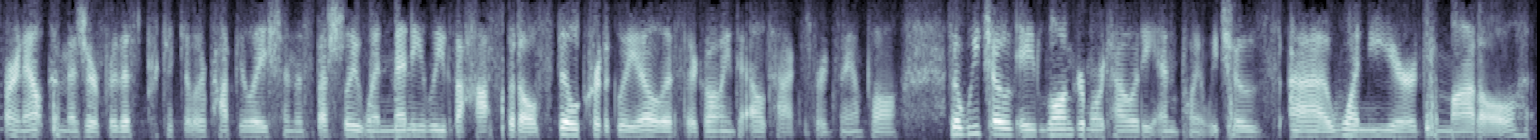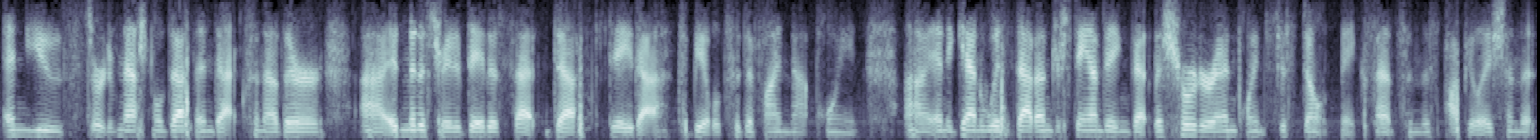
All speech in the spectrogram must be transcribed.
for an outcome measure for this particular population, especially when many leave the hospital still critically ill if they're going to LTACs, for example. So we chose a longer mortality endpoint. We chose uh, one year to model and use sort of National Death Index and other uh, administrative data set death data to be able to define that point. Uh, and again, with that understanding that the shorter endpoints just don't make sense in this population that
